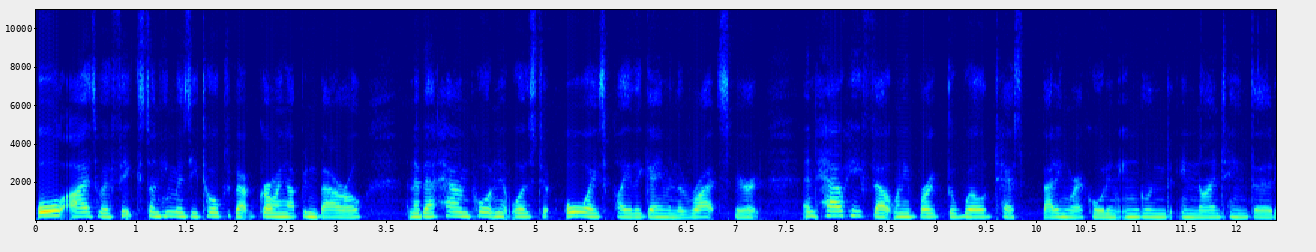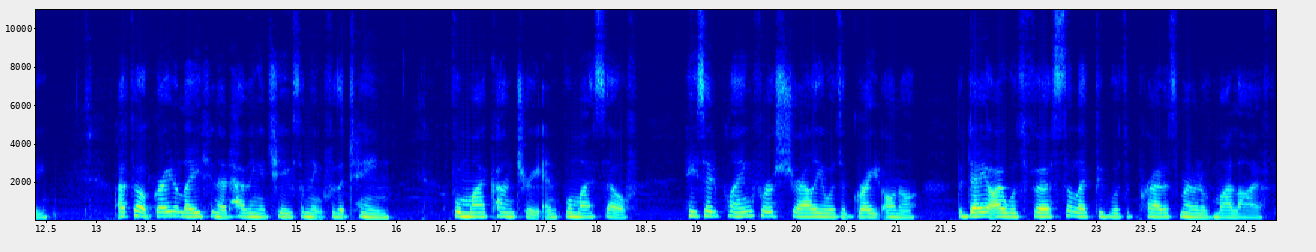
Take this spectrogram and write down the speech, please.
All eyes were fixed on him as he talked about growing up in Bowral and about how important it was to always play the game in the right spirit and how he felt when he broke the World Test batting record in England in 1930. I felt great elation at having achieved something for the team, for my country, and for myself. He said playing for Australia was a great honour. The day I was first selected was the proudest moment of my life.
